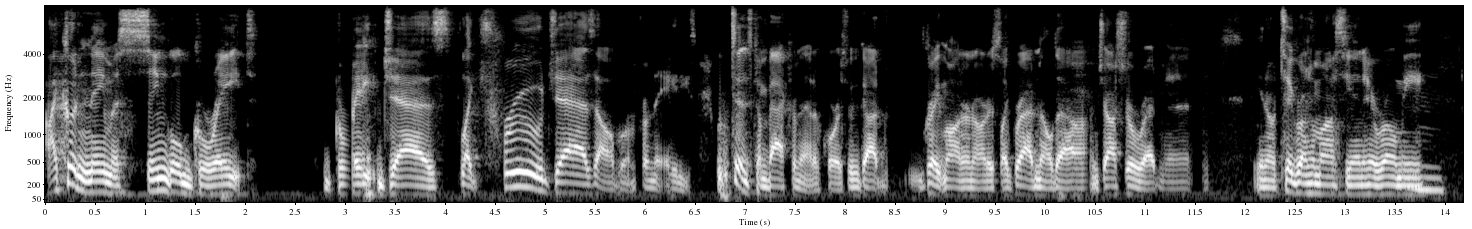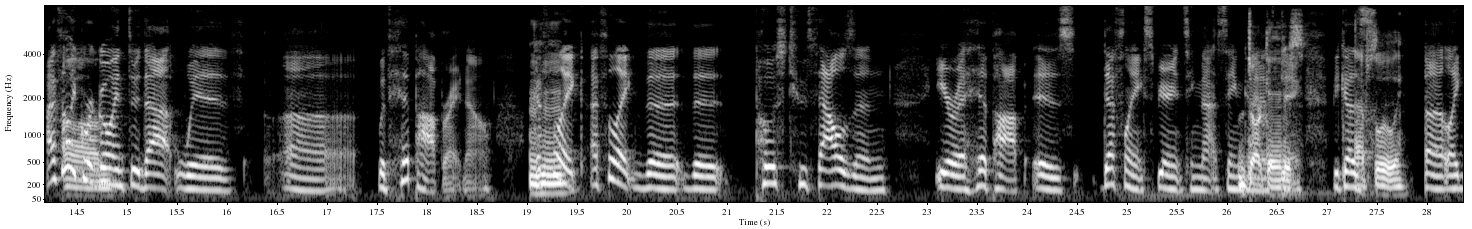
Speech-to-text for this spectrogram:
I couldn't name a single great, great jazz, like true jazz album from the 80s. We've since come back from that, of course. We've got great modern artists like Brad Mehldau and Joshua Redman, you know, Tigran Hamasyan, Hiromi. Mm. I feel like we're Um, going through that with uh, with hip hop right now. Like, I Mhm. feel like I feel like the the post two thousand era hip hop is definitely experiencing that same kind Dark of ages. thing because Absolutely. uh, like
